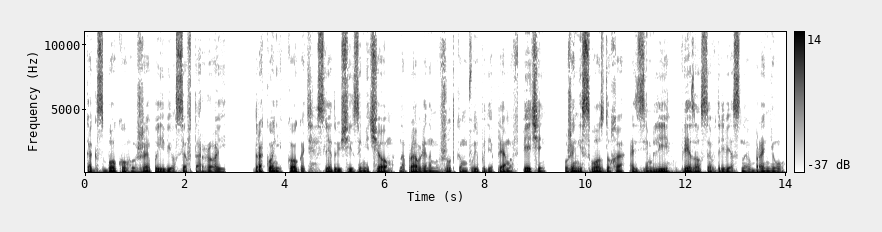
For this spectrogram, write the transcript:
как сбоку уже появился второй. Драконий коготь, следующий за мечом, направленным в жутком выпаде прямо в печень, уже не с воздуха, а с земли врезался в древесную броню.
